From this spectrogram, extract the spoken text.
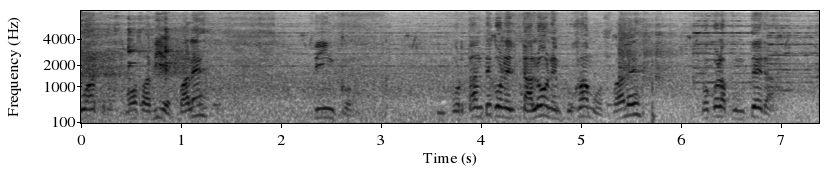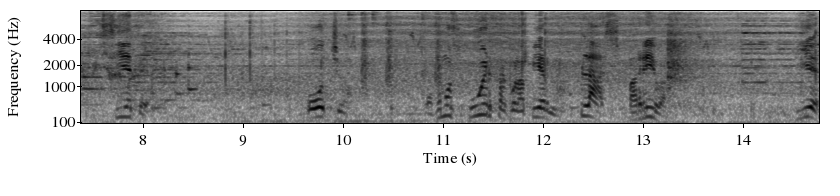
Cuatro. Vamos a 10, ¿vale? Cinco. Importante con el talón, empujamos, ¿vale? No con la puntera. Siete. Ocho. Hacemos fuerza con la pierna. Plus, para arriba. 10.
